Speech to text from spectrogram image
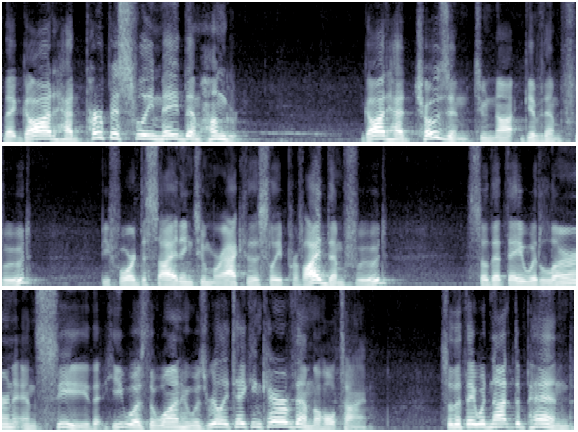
that God had purposefully made them hungry. God had chosen to not give them food before deciding to miraculously provide them food so that they would learn and see that He was the one who was really taking care of them the whole time, so that they would not depend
